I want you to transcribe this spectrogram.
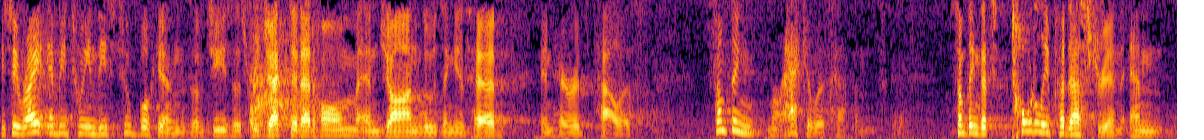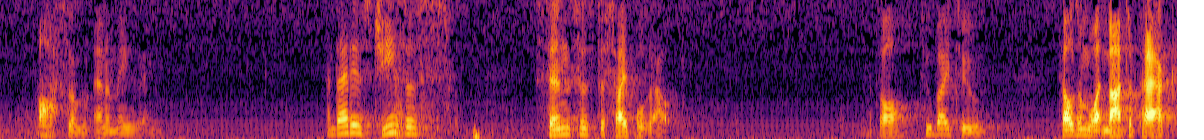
You see, right in between these two bookends of Jesus rejected at home and John losing his head in Herod's palace, something miraculous happens. Something that's totally pedestrian and awesome and amazing. And that is Jesus sends his disciples out. That's all, two by two. Tells them what not to pack.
